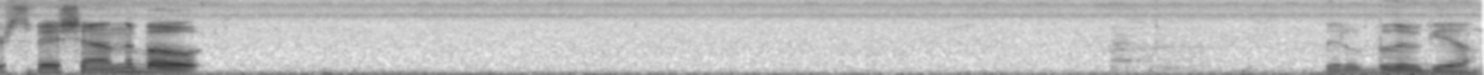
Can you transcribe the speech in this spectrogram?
First fish on the boat. Little bluegill.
